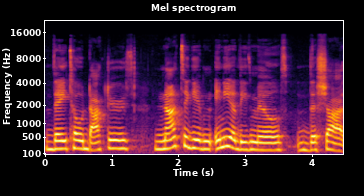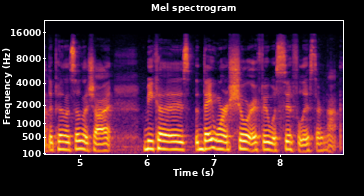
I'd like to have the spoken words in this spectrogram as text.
they told doctors not to give any of these males the shot, the penicillin shot, because they weren't sure if it was syphilis or not.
